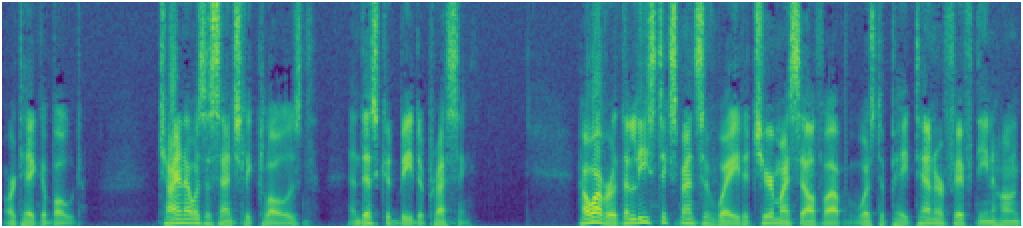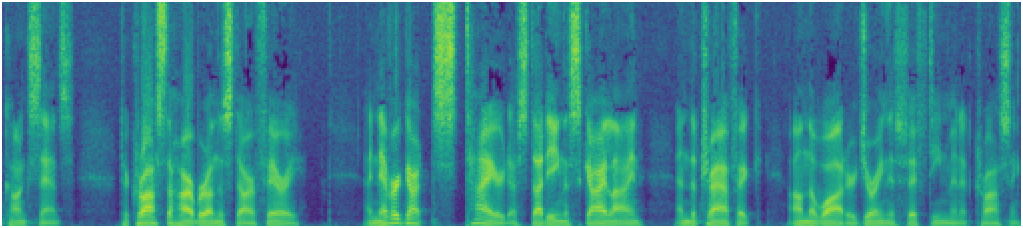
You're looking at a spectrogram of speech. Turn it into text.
or take a boat. China was essentially closed, and this could be depressing. However, the least expensive way to cheer myself up was to pay ten or fifteen Hong Kong cents to cross the harbor on the Star Ferry. I never got tired of studying the skyline and the traffic on the water during this 15 minute crossing.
